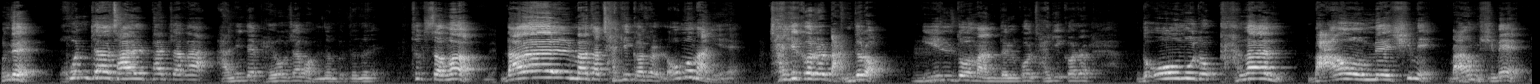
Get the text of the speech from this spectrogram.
근데 혼자 살 팔자가 아닌데 배우자가 없는 분들은 특성은 날마다 자기 것을 너무 많이 해. 자기 거를 만들어. 일도 만들고 자기 거를 너무도 강한 마음의 힘에, 마음 힘에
